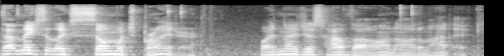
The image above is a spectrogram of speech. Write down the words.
that makes it like so much brighter. Why didn't I just have that on automatic?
